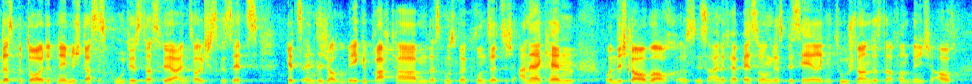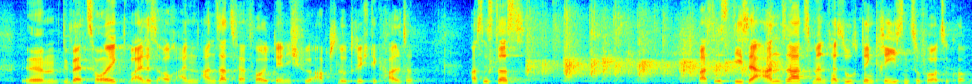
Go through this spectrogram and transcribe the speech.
Das bedeutet nämlich, dass es gut ist, dass wir ein solches Gesetz jetzt endlich auf den Weg gebracht haben. Das muss man grundsätzlich anerkennen. Ich glaube auch, es ist eine Verbesserung des bisherigen Zustandes. Davon bin ich auch überzeugt, weil es auch einen Ansatz verfolgt, den ich für absolut richtig halte. Was ist das? Was ist dieser Ansatz? Man versucht, den Krisen zuvorzukommen.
